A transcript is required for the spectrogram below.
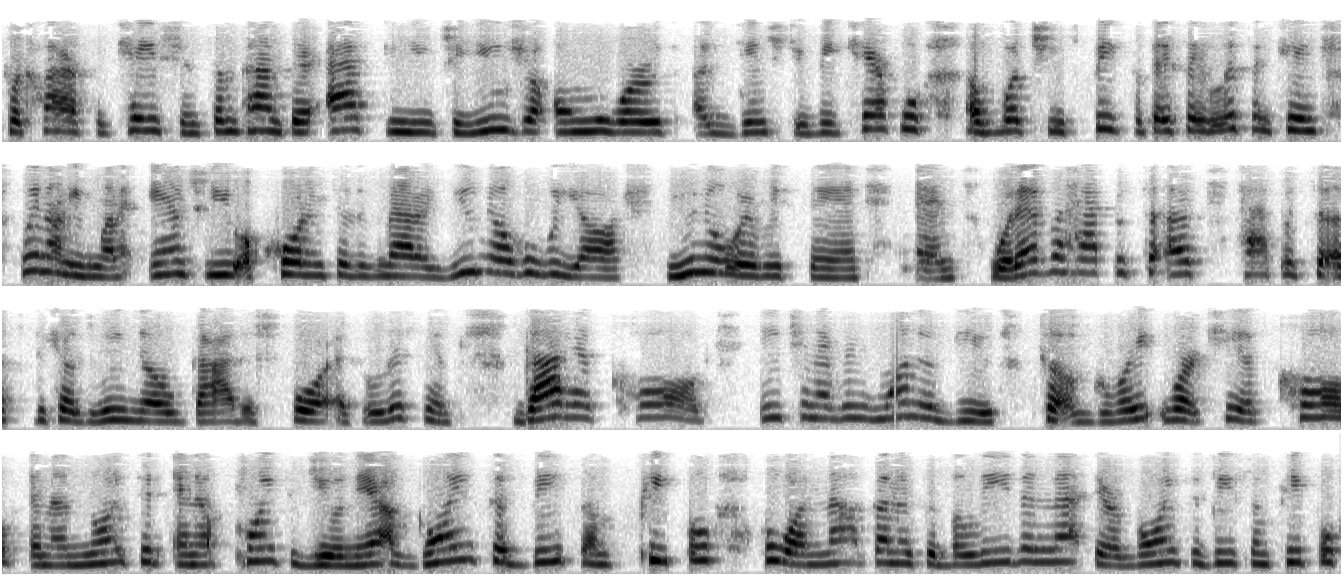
for clarification. Sometimes they're asking you to use your own words against you. Be careful of what you speak. But they say, listen, King, we don't even want to answer you according to this matter. You know who we are. You know where we stand. And whatever happens to us, happens to us because we know God is for us. Listen, God has called each and every one of you to a great work. He has called and anointed anointed and appointed you. And there are going to be some people who are not going to believe in that. There are going to be some people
